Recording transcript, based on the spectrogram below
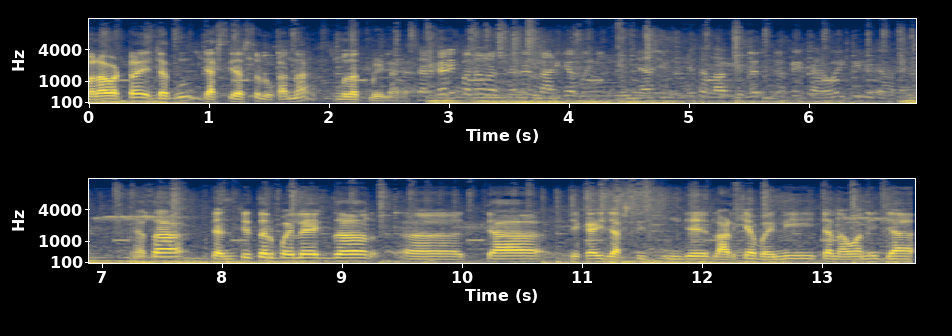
मला वाटतं याच्यातून जास्तीत जास्त लोकांना मदत मिळणार आहे. सरकारी पदावर असणाऱ्या लाडक्या बहिणींनी ज्या योजनेचा लाभ घेतला त्याच्यावर काही कारवाई केली जाणार आहे? आता त्यांचे तर पहिले एक जर त्या जे काही जास्तीत म्हणजे लाडक्या बहिणीच्या नावाने ज्या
